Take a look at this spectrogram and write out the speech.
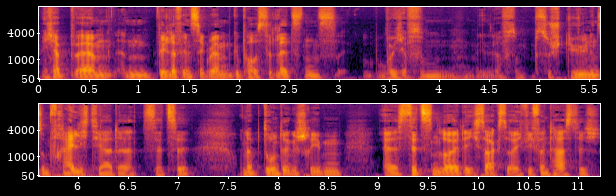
Ich habe ähm, ein Bild auf Instagram gepostet letztens, wo ich auf so, auf so, so Stühlen in so einem Freilichttheater sitze und habe drunter geschrieben, äh, sitzen Leute, ich sag's euch, wie fantastisch.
